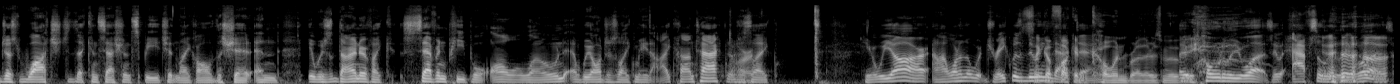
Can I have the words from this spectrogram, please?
just watched the concession speech and like all the shit, and it was a diner of like seven people all alone, and we all just like made eye contact, and it was just like, here we are, and I want to know what Drake was doing. It's doing like a that fucking day. Coen Brothers movie. It totally was. It absolutely was.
